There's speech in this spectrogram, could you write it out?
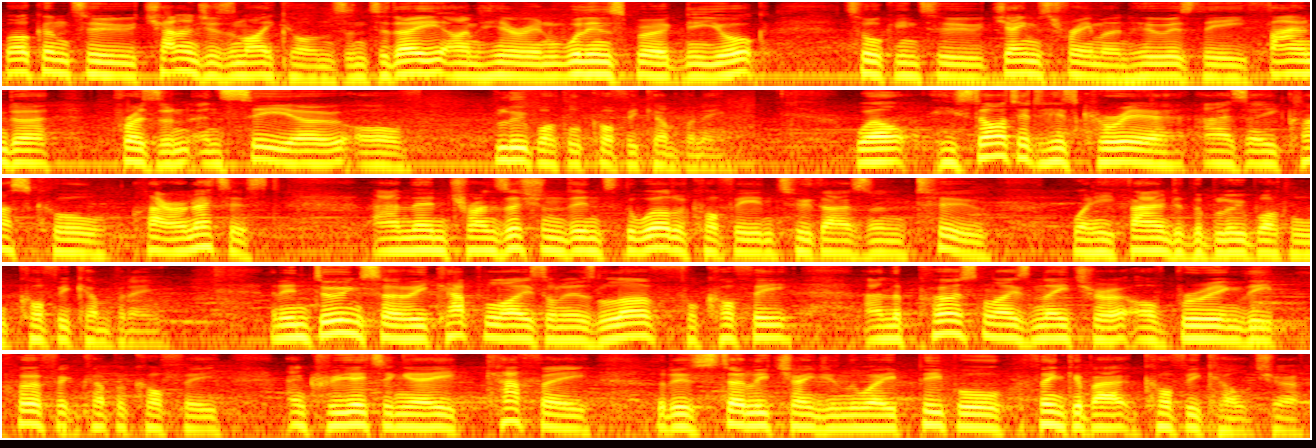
Welcome to Challenges and Icons, and today I'm here in Williamsburg, New York, talking to James Freeman, who is the founder, president, and CEO of Blue Bottle Coffee Company. Well, he started his career as a classical clarinetist and then transitioned into the world of coffee in 2002 when he founded the Blue Bottle Coffee Company. And in doing so, he capitalized on his love for coffee and the personalized nature of brewing the perfect cup of coffee and creating a cafe that is steadily changing the way people think about coffee culture.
